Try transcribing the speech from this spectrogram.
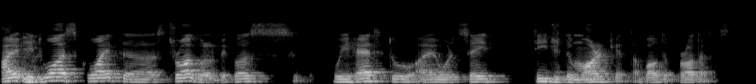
I It mm-hmm. was quite a struggle because we had to, I would say, teach the market about the products.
